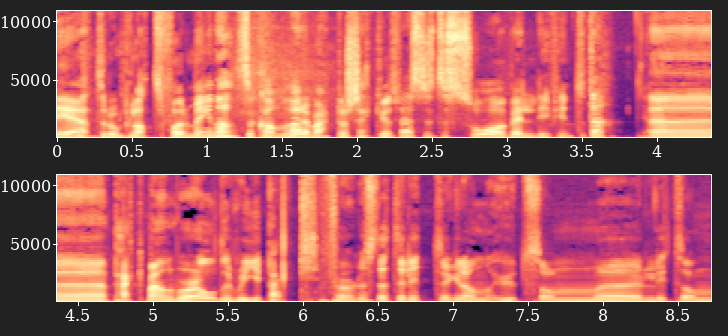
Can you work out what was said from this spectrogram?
retroplattforming, da, så kan det være verdt å sjekke ut, for jeg syns det så veldig fint ut, jeg. Ja. Pac-Man World Repack. Føles dette litt grann ut som uh, litt sånn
